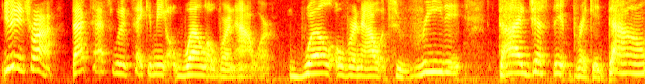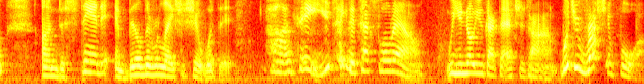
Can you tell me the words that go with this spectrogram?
You didn't try. That test would have taken me well over an hour. Well over an hour to read it, digest it, break it down, understand it, and build a relationship with it. Auntie, you taking the test, slow down. Well, you know you got the extra time. What you rushing for?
